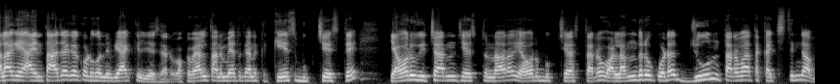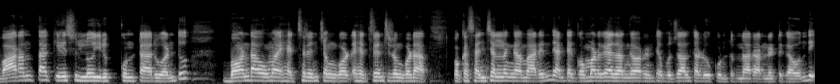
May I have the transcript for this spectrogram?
అలాగే ఆయన తాజాగా కూడా కొన్ని వ్యాఖ్యలు చేశారు. ఒకవేళ తన మీద కనుక కేసు బుక్ చేస్తే ఎవరు విచారణ చేస్తున్నారో ఎవరు బుక్ చేస్తారో వాళ్ళందరూ కూడా జూన్ తర్వాత ఖచ్చితంగా వారంతా కేసుల్లో ఇరుక్కుంటారు అంటూ బోండా ఉమా హెచ్చరించడం కూడా హెచ్చరించడం కూడా ఒక సంచలనంగా మారింది. అంటే గుమ్మడిగా దొంగవారు అంటే భుజాలు తడుకుంటున్నారు అన్నట్టుగా ఉంది.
